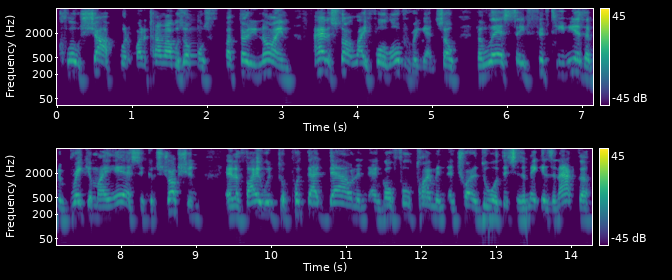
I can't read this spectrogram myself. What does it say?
close shop. By the time I was almost about 39, I had to start life all over again. So the last, say, 15 years, I've been breaking my ass in construction. And if I were to put that down and, and go full time and, and try to do auditions and make it as an actor,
